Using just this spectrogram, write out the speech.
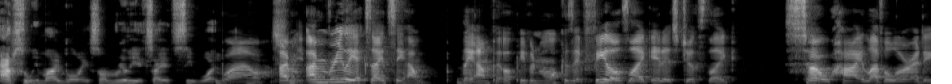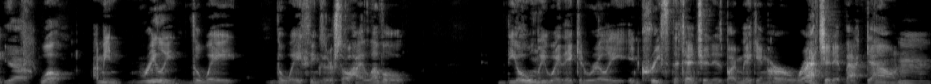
absolutely mind blowing. So I'm really excited to see what. Wow, I'm I'm really excited to see how they amp it up even more because it feels like it is just like so high level already. Yeah. Well, I mean, really, the way the way things are so high level, the only way they can really increase the tension is by making her ratchet it back down,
